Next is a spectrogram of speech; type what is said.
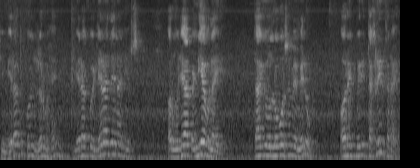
कि मेरा तो कोई जुर्म है मेरा कोई लेना देना नहीं उससे। और मुझे आप इंडिया बुलाइए ताकि उन लोगों से मैं मिलूँ और एक मेरी तकरीर कराइए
